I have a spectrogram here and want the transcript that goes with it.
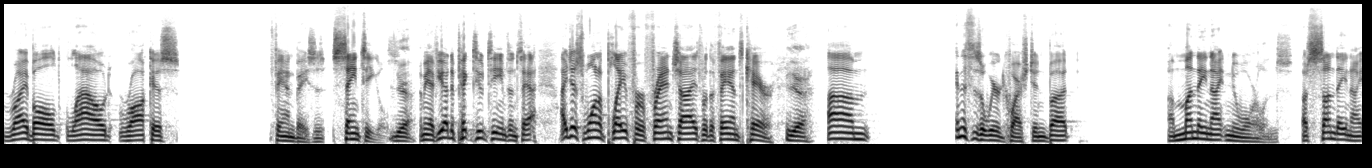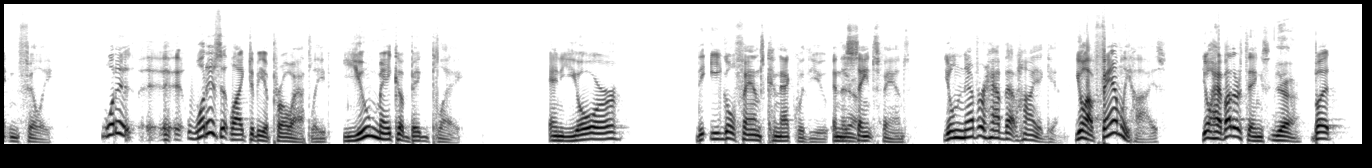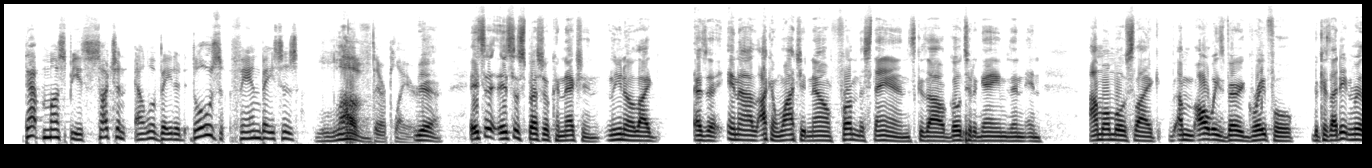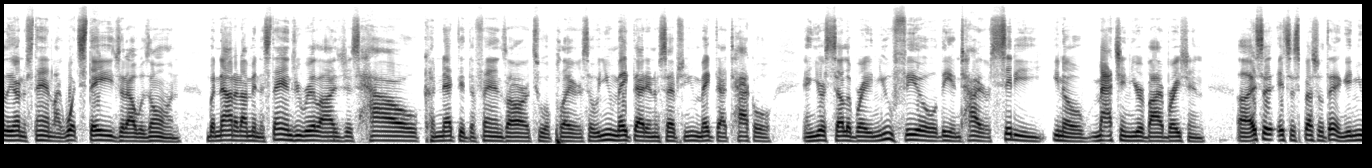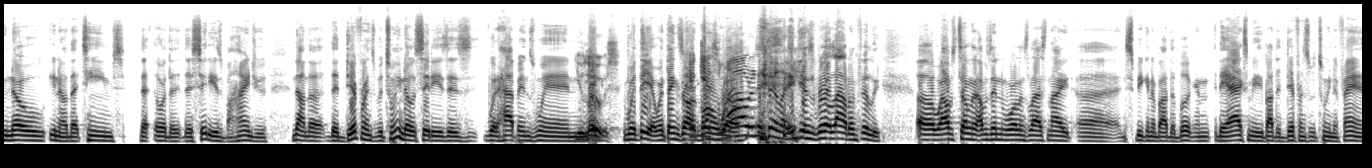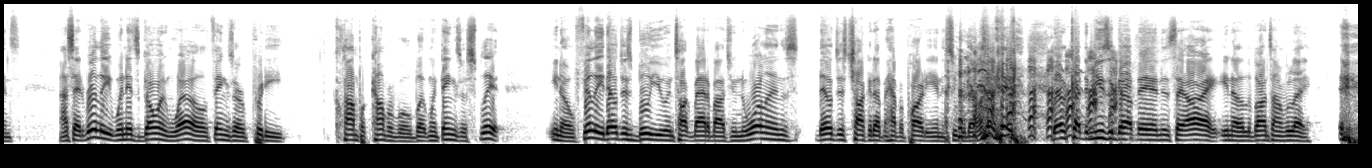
ribald, loud, raucous fan bases, Saints Eagles. Yeah. I mean, if you had to pick two teams and say, I- I just want to play for a franchise where the fans care, Yeah, and this is a weird question, but a Monday night in New Orleans, a Sunday night in Philly. What is what is it like to be a pro athlete? You make a big play, and you're the Eagle fans connect with you, and the Yeah. Saints fans. You'll never have that high again. You'll have family highs. You'll have other things. Yeah. But that must be such an elevated. Those fan bases love their players. Yeah, it's a it's a special connection. You know, like as a and I, I can watch it now from the stands because I'll go to the games and and I'm almost like I'm always very grateful because I didn't really understand like what stage that I was on. But now that I'm in the stands, you realize just how connected the fans are to a player. So when you make that interception, you make that tackle, and you're celebrating, you feel the entire city, you know, matching your vibration. Uh, it's a it's a special thing, and you know, you know that teams that or the, the city is behind you. Now the the difference between those cities is what happens when You lose. when yeah when things are It gets going well. in Philly. it gets real loud in Philly. Uh, well, I was telling, I was in New Orleans last night uh, and speaking about the book, and they asked me about the difference between the fans. I said, really, when it's going well, things are pretty comp- comparable, but when things are split, you know, Philly, they'll just boo you and talk bad about you. New Orleans, they'll just chalk it up and have a party in the Superdome. they'll cut the music up and just say, all right, you know, Le Bon Temps Roulette.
